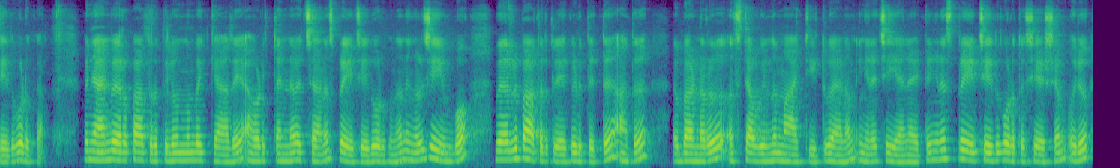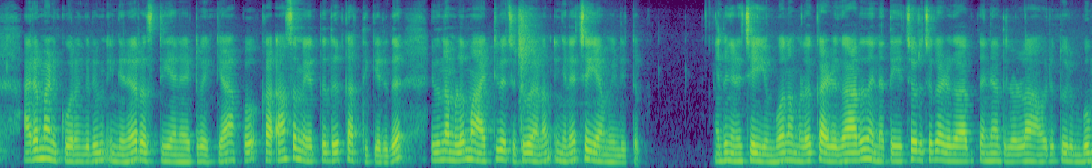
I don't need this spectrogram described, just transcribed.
ചെയ്ത് കൊടുക്കാം അപ്പോൾ ഞാൻ വേറെ പാത്രത്തിലൊന്നും വെക്കാതെ അവിടെ തന്നെ വെച്ചാണ് സ്പ്രേ ചെയ്ത് കൊടുക്കുന്നത്. നിങ്ങൾ ചെയ്യുമ്പോൾ വേറൊരു പാത്രത്തിലേക്ക് എടുത്തിട്ട് അത് ബർണർ സ്റ്റൗവിൽ നിന്ന് മാറ്റിയിട്ട് വേണം ഇങ്ങനെ ചെയ്യാനായിട്ട്. ഇങ്ങനെ സ്പ്രേ ചെയ്ത് കൊടുത്ത ശേഷം ഒരു അരമണിക്കൂറെങ്കിലും ഇങ്ങനെ റെസ്റ്റ് ചെയ്യാനായിട്ട് വെക്കുക. അപ്പോൾ ആ സമയത്ത് ഇത് കത്തിക്കരുത്. ഇത് നമ്മൾ മാറ്റി വെച്ചിട്ട് വേണം ഇങ്ങനെ ചെയ്യാൻ വേണ്ടിയിട്ട്. ഇതിങ്ങനെ ചെയ്യുമ്പോൾ നമ്മൾ കഴുകാതെ തന്നെ തേച്ചൊരച്ച് കഴുകാതെ തന്നെ അതിലുള്ള ആ ഒരു തുരുമ്പും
